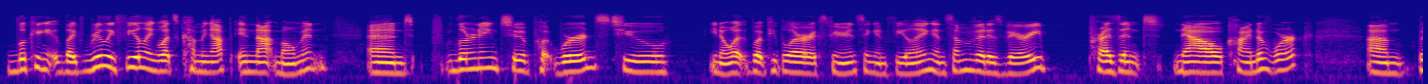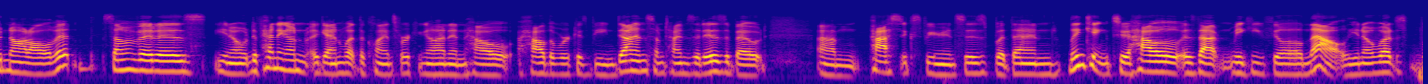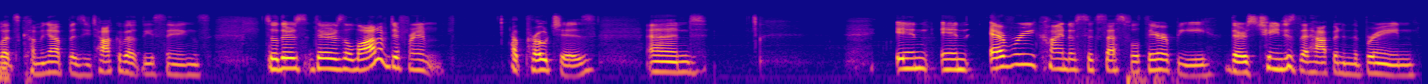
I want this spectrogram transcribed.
looking like really feeling what's coming up in that moment and learning to put words to you know what what people are experiencing and feeling. And some of it is very present now kind of work um, but not all of it. Some of it is, you know, depending on again what the client's working on and how how the work is being done. Sometimes it is about um, past experiences, but then linking to how is that making you feel now? You know, what's what's coming up as you talk about these things. So there's there's a lot of different approaches, and in in every kind of successful therapy, there's changes that happen in the brain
